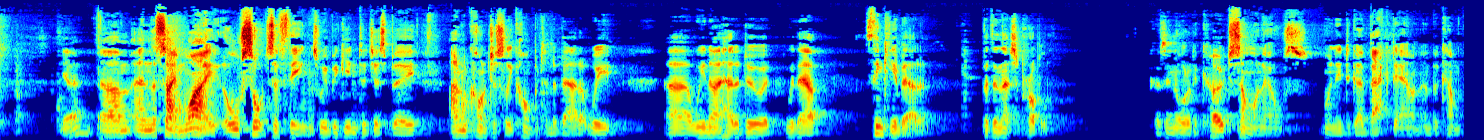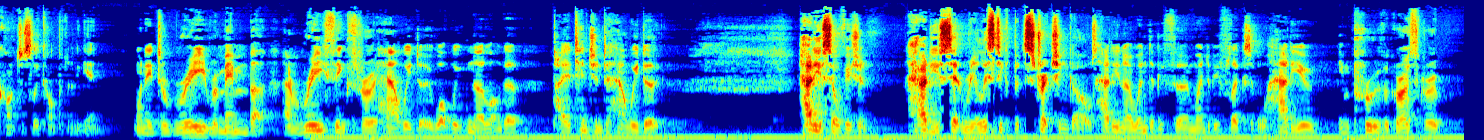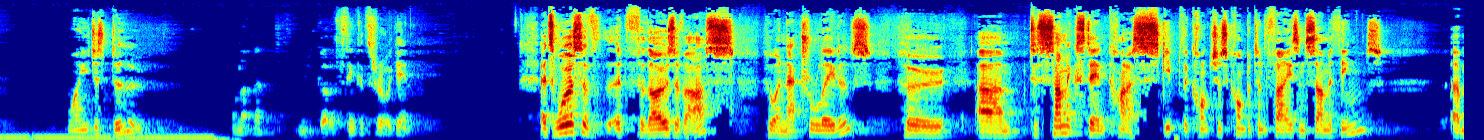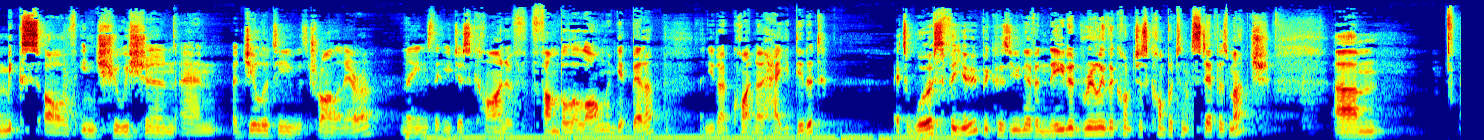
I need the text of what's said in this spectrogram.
Yeah, um, and the same way, all sorts of things we begin to just be unconsciously competent about it. We uh, we know how to do it without thinking about it, but then that's a problem because in order to coach someone else, we need to go back down and become consciously competent again. We need to re-remember and rethink through how we do what we no longer pay attention to how we do. How do you sell vision? How do you set realistic but stretching goals? How do you know when to be firm, when to be flexible? How do you improve a growth group? Well, you just do. You've got to think it through again. It's worse for those of us who are natural leaders, who um, to some extent kind of skip the conscious competent phase in some things. A mix of intuition and agility with trial and error means that you just kind of fumble along and get better, and you don't quite know how you did it. It's worse for you because you never needed really the conscious competent step as much. Um,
